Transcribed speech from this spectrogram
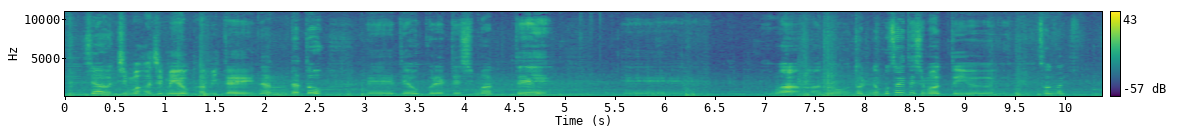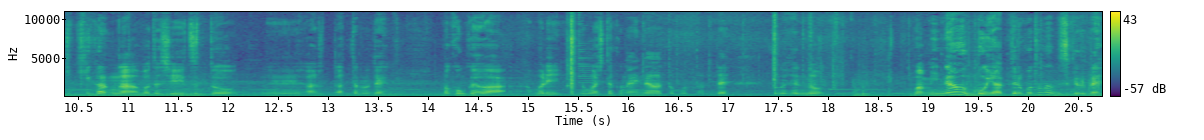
じゃあうちも始めようかみたいなんだと、えー、出遅れてしまってえまあ、あの取り残されてしまうっていうそんな期間が私ずっと、ね、ああったので、まあ、今回はあまり逃したくないなと思ったんでこの辺の、まあ、みんなもうやってることなんですけどね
